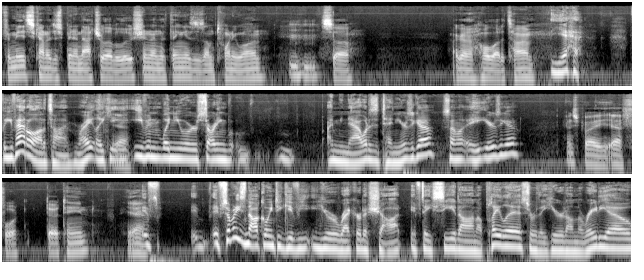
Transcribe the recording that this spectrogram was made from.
for me, it's kind of just been a natural evolution. And the thing is, is I'm 21, hmm so I got a whole lot of time. Yeah, but you've had a lot of time, right? Like y- even when you were starting. I mean, now what is it? Ten years ago? Some eight years ago? It was probably yeah, four, 13. Yeah. If if somebody's not going to give your record a shot, if they see it on a playlist or they hear it on the radio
